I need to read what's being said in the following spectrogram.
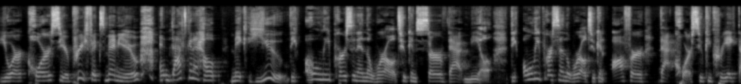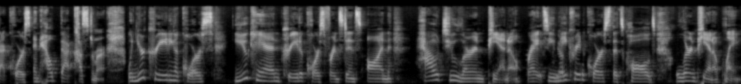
your course, your prix fixe menu. And that's going to help make you the only person in the world who can serve that meal, the only person in the world who can offer that course, who can create that course and help that customer. When you're creating a course, you can create a course, for instance, on how to learn piano, right? So you yep. may create a course that's called Learn Piano Playing.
